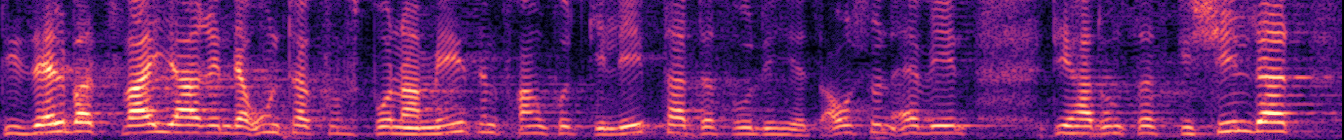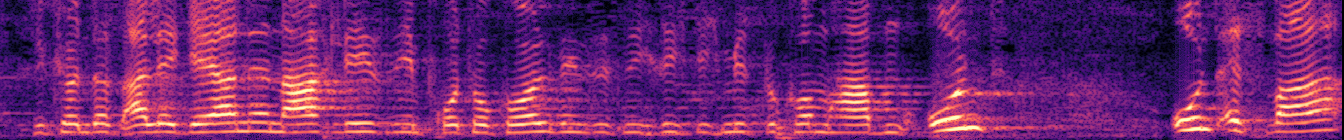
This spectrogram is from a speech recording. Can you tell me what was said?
die selber zwei Jahre in der Unterkunft Bonames in Frankfurt gelebt hat. Das wurde hier jetzt auch schon erwähnt. Die hat uns das geschildert. Sie können das alle gerne nachlesen im Protokoll, wenn Sie es nicht richtig mitbekommen haben. Und, und es, war,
